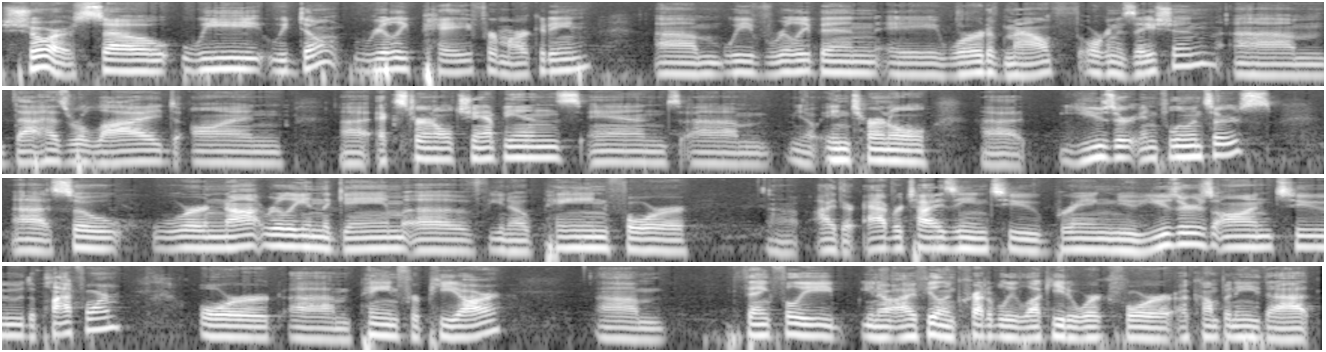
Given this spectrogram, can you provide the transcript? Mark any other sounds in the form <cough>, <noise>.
Sure. So we we don't really pay for marketing. Um, we've really been a word of mouth organization um, that has relied on uh, external champions and um, you know internal uh, user influencers. Uh, so we're not really in the game of you know paying for uh, either advertising to bring new users onto the platform or um, paying for PR. Um, thankfully, you know, I feel incredibly lucky to work for a company that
